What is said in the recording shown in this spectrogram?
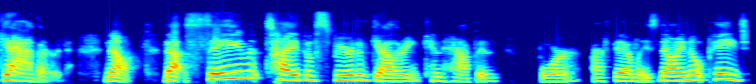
gathered. Now, that same type of spirit of gathering can happen for our families. Now, I know, Paige,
